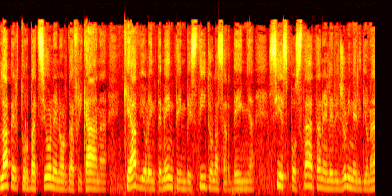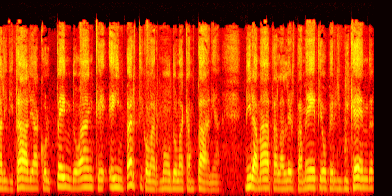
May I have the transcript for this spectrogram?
La perturbazione nordafricana che ha violentemente investito la Sardegna si è spostata nelle regioni meridionali d'Italia colpendo anche e in particolar modo la Campania. Diramata l'allerta meteo per il weekend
